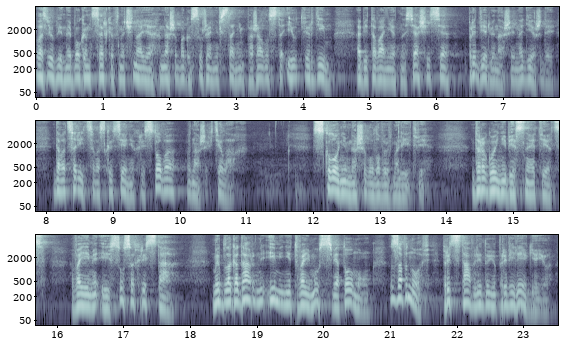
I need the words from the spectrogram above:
Возлюбленная Богом Церковь, начиная наше богослужение, встанем, пожалуйста, и утвердим обетование, относящееся к преддверию нашей надежды, да воцарится воскресение Христова в наших телах. Склоним наши головы в молитве. Дорогой Небесный Отец, во имя Иисуса Христа, мы благодарны имени Твоему Святому за вновь представленную привилегию –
